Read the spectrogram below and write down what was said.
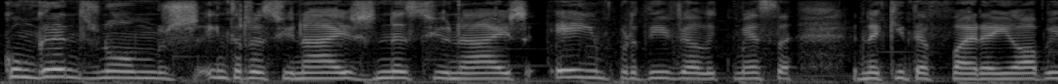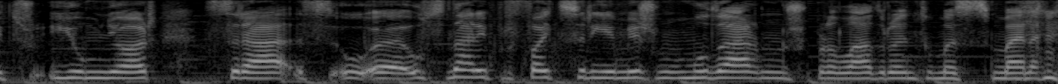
com grandes nomes internacionais, nacionais. É imperdível e começa na quinta-feira em Óbitos. E o melhor será, se- o, cenário perfeito seria mesmo mudarmos para lá durante uma semana e Eu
